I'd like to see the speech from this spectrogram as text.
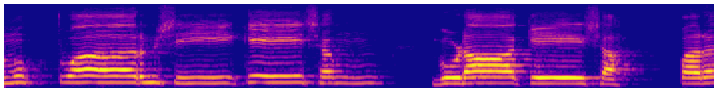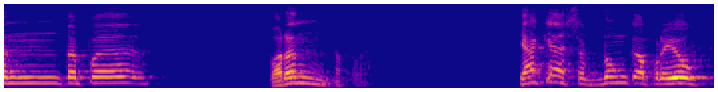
मुक्त ऋषिकेशम गुड़ाकेश परंतप परंतप क्या क्या शब्दों का प्रयोग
